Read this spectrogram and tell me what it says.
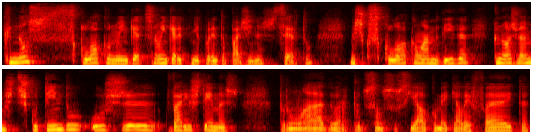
que não se colocam no inquérito, senão o inquérito tinha 40 páginas, certo? mas que se colocam à medida que nós vamos discutindo os uh, vários temas. Por um lado, a reprodução social, como é que ela é feita,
